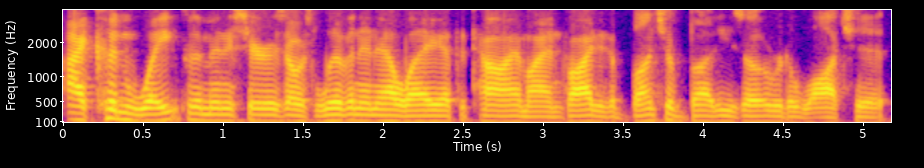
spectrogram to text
I couldn't wait for the miniseries. I was living in LA at the time. I invited a bunch of buddies over to watch it.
